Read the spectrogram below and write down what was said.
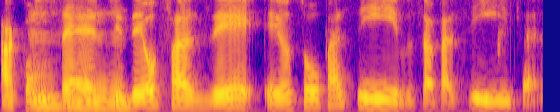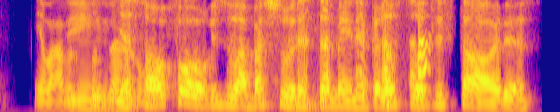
acontece Uhum. de eu fazer, eu sou passivo, sou passiva. Eu abro Sim, fusão. e é só o fogo de labachuras também, né? Pelas suas histórias.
